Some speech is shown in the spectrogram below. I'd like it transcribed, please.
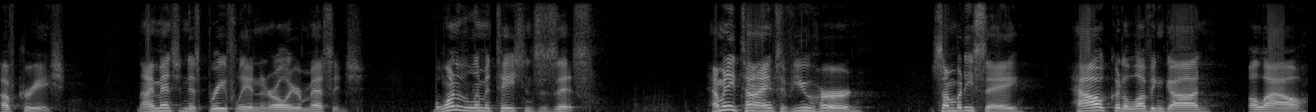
of creation. Now, I mentioned this briefly in an earlier message, but one of the limitations is this. How many times have you heard somebody say, How could a loving God allow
